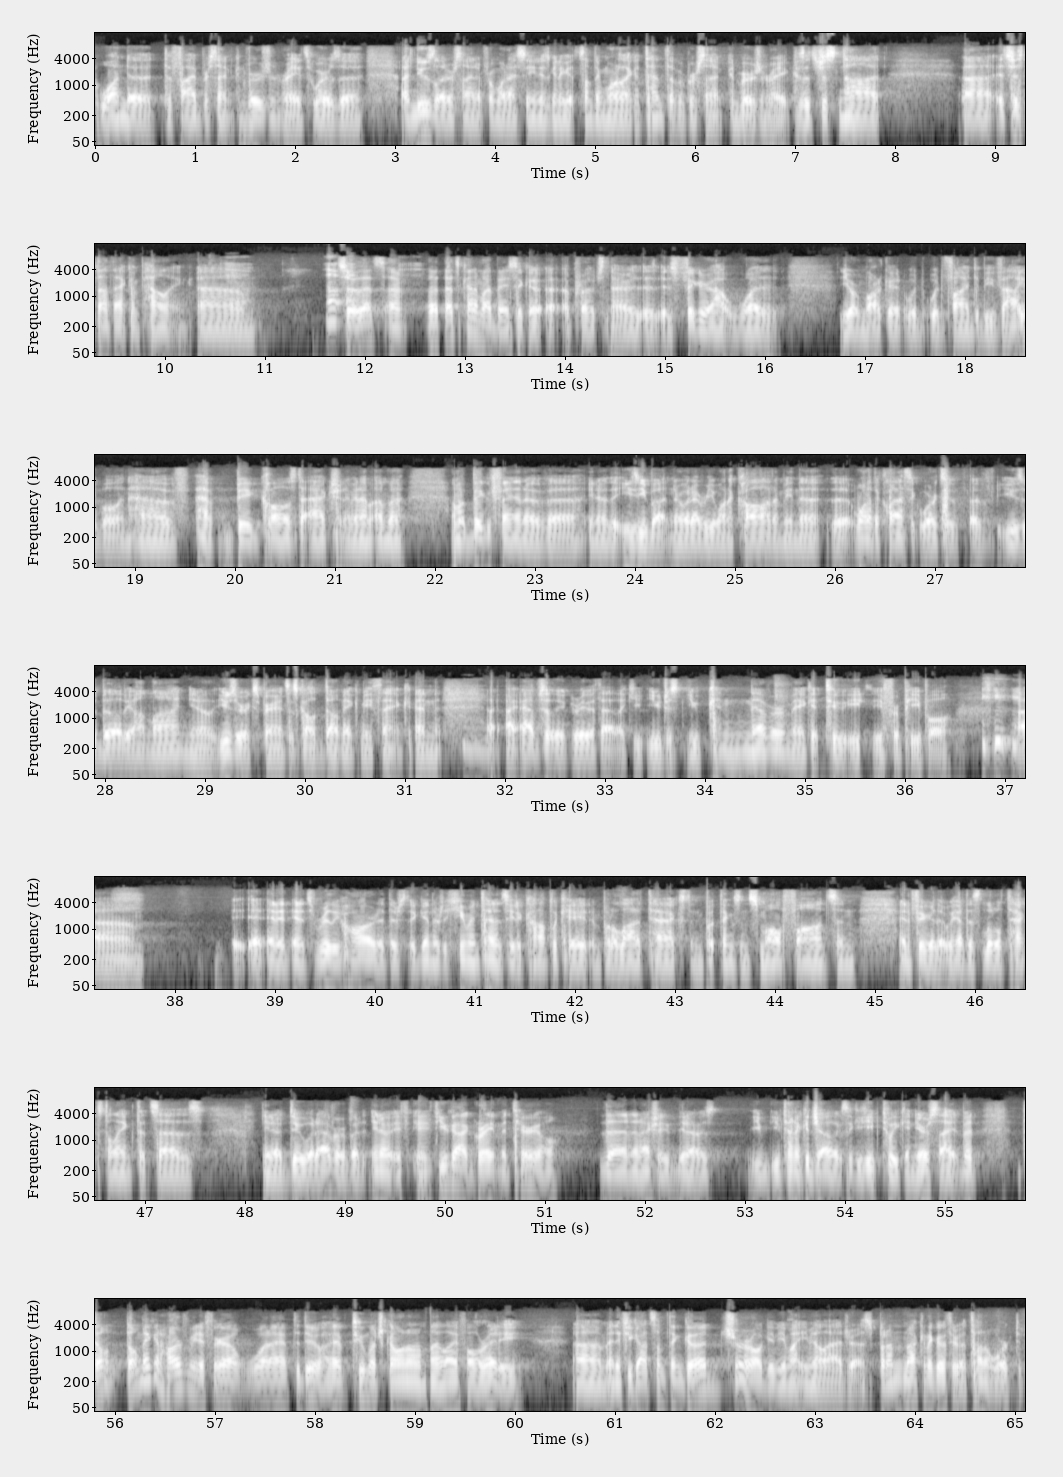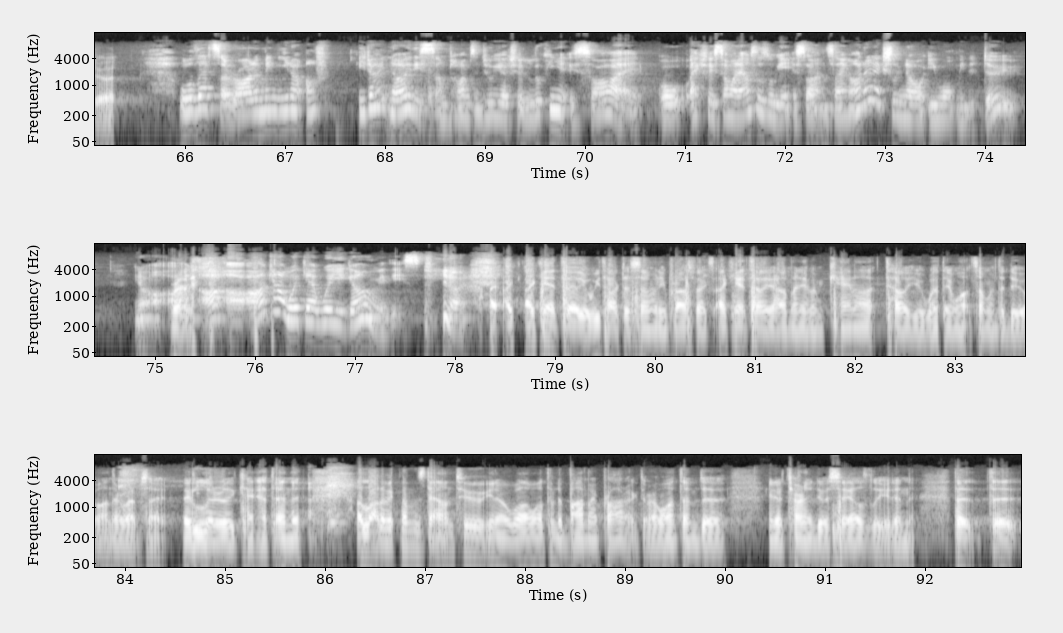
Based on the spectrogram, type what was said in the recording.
one to, to five percent conversion rates, whereas a, a newsletter sign up, from what I've seen, is going to get something more like a tenth of a percent conversion rate because it's just not uh, it's just not that compelling. Um, yeah. oh, so that's uh, that's kind of my basic uh, approach there is, is figure out what your market would, would find to be valuable and have have big calls to action. I mean, I'm, I'm a I'm a big fan of uh, you know the easy button or whatever you want to call it. I mean, the, the one of the classic works of, of usability online, you know, user experience is called "Don't Make Me Think," and mm. I, I, absolutely agree with that. Like you, you just you can never make it too easy for people. um, and, it, and it's really hard. There's again, there's a human tendency to complicate and put a lot of text and put things in small fonts and and figure that we have this little text link that says, you know, do whatever. But you know, if if you got great material, then and actually, you know, you, you've done a good job. It looks like you keep tweaking your site, but don't don't make it hard for me to figure out what I have to do. I have too much going on in my life already. Um, and if you got something good, sure, I'll give you my email address. But I'm not going to go through a ton of work to do it. Well, that's all right. I mean, you know, often you don't know this sometimes until you're actually looking at your site, or actually someone else is looking at your site and saying, "I don't actually know what you want me to do." You know, right. I, I, I, can't work out where you're going with this. You know, I, I can't tell you. We talk to so many prospects. I can't tell you how many of them cannot tell you what they want someone to do on their website. They literally can't. And the, a lot of it comes down to, you know, well, I want them to buy my product, or I want them to, you know, turn into a sales lead. And the the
